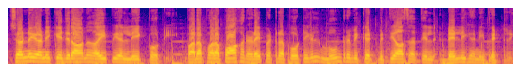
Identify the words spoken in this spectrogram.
சென்னை அணிக்கு எதிரான ஐபிஎல் லீக் போட்டி. பரபரப்பாக நடைபெற்ற போட்டியில் மூன்று விக்கெட் வித்தியாசத்தில் டெல்லி அணி வெற்றி.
